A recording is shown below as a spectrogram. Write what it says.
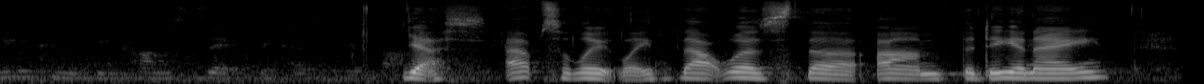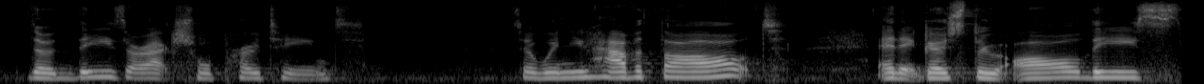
you can become sick because of your thoughts. Yes, absolutely. That was the, um, the DNA. The, these are actual proteins. So when you have a thought and it goes through all these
